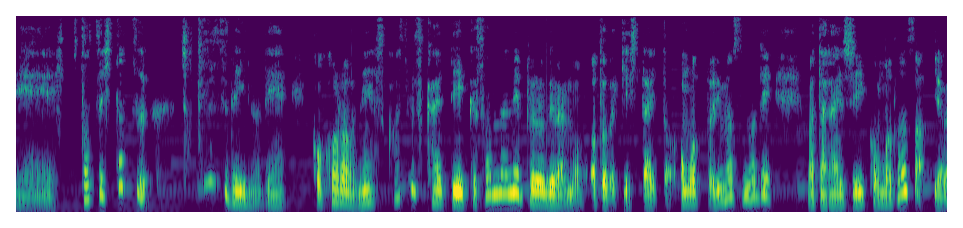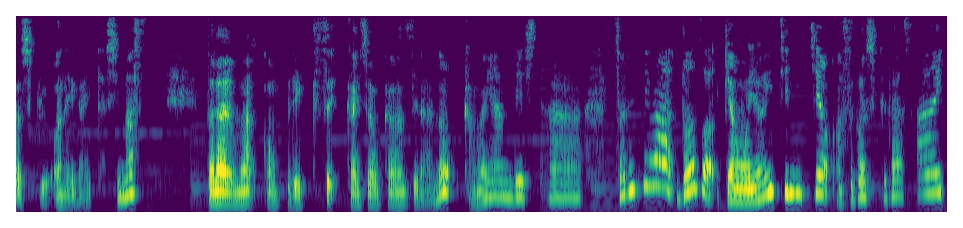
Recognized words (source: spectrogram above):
えー、一つ一つ、ちょっとずつでいいので、心をね、少しずつ変えていく、そんなね、プログラムをお届けしたいと思っておりますので、また来週以降もどうぞよろしくお願いいたします。トラウマコンプレックス解消カウンセラーのかまやんでした。それではどうぞ今日も良い一日をお過ごしください。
